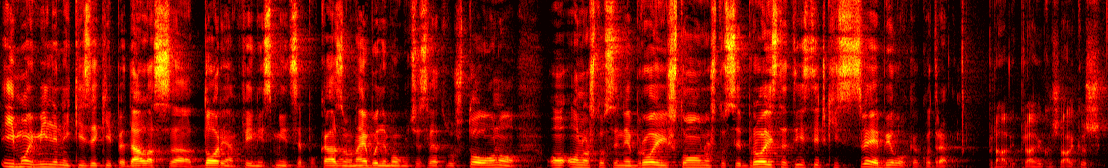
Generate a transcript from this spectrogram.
I moj miljenik iz ekipe Dallasa, Dorian Finney-Smith se pokazao najbolje moguće svetlu, što ono ono što se ne broji, što ono što se broji statistički, sve je bilo kako treba. Pravi, pravi košarkaš.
